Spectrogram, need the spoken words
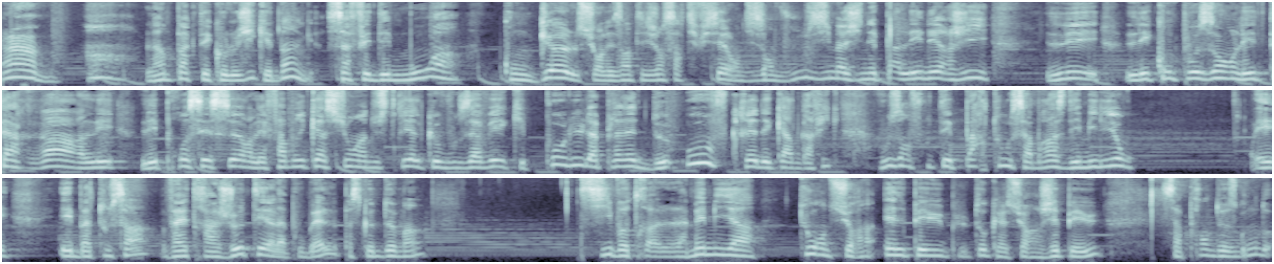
oh, l'impact écologique est dingue. Ça fait des mois qu'on gueule sur les intelligences artificielles en disant vous imaginez pas l'énergie, les, composants, les terres rares, les, processeurs, les fabrications industrielles que vous avez qui polluent la planète de ouf, créer des cartes graphiques, vous en foutez partout, ça brasse des millions. Et, et bah, tout ça va être à jeter à la poubelle parce que demain, si votre, la même IA tourne sur un LPU plutôt que sur un GPU, ça prend deux secondes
